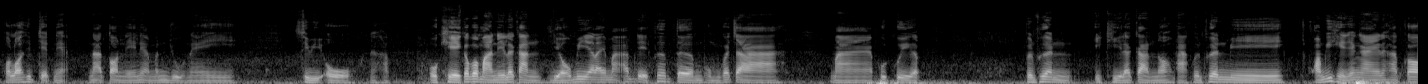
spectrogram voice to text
เพราะ 117 เนี่ย ณ ตอนนี้เนี่ยมันอยู่ใน CVO นะครับ โอเคก็ประมาณนี้แล้วกัน เดี๋ยวมีอะไรมาอัปเดตเพิ่มเติม ผมก็จะมาพูดคุยกับเพื่อนๆอีกทีแล้วกันเนาะ หากเพื่อนๆมีความคิดเห็นยังไงนะครับ ก็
